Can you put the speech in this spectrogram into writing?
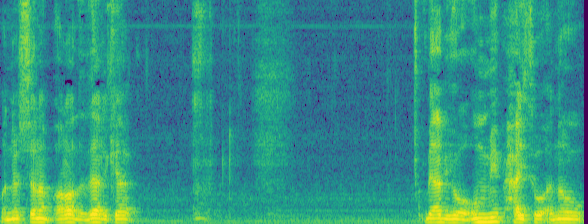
والنبي صلى الله عليه وسلم أراد ذلك بأبي وأمي بحيث أنه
